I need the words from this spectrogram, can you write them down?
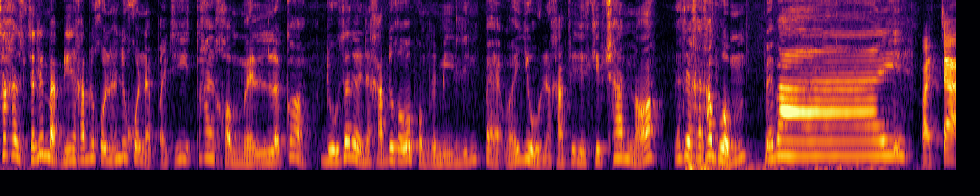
ถ้าใครสนใจเล่นแบบนี้นะครับทุกคนให้ทุกคนเนี่ยไปที่ใต้คอมเมนต์แล้วก็ดูได้เลยนะครับทุกคนว่าผมจะมีลิงก์แปะไว้อยู่นะครับที่ description เนาะแล้วเจอกันครับผมบ๊ายบายไปจ้า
